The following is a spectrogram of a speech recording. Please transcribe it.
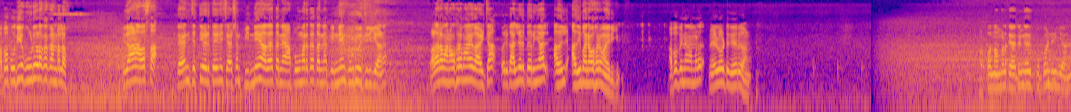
അപ്പോൾ പുതിയ കൂടുകളൊക്കെ കണ്ടല്ലോ. ഇതാണ് അവസ്ഥ. തേൻ ചെത്തി എടുത്തതിന് ശേഷം പിന്നെയും അതേ തന്നെ ആ പൂമരത്തെ തന്നെ പിന്നെയും കൂട് വെച്ചിരിക്കുകയാണ്. വളരെ മനോഹരമായ കാഴ്ച. ഒരു കല്ലെടുത്തെറിഞ്ഞാൽ അതിൽ അതിമനോഹരമായിരിക്കും. അപ്പോൾ പിന്നെ നമ്മൾ മേളിലോട്ട് കയറുകയാണ് അപ്പം നമ്മൾ കയറ്റം കയറി പൊക്കോണ്ടിരിക്കുകയാണ്.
